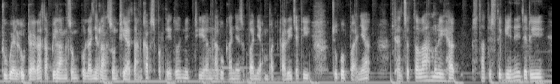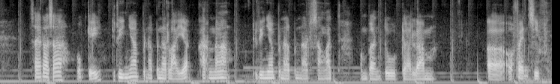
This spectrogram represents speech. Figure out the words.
duel udara tapi langsung bolanya langsung dia tangkap seperti itu ini dia melakukannya sebanyak empat kali jadi cukup banyak dan setelah melihat statistik ini jadi saya rasa oke okay, dirinya benar-benar layak karena dirinya benar-benar sangat membantu dalam uh, ofensifnya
